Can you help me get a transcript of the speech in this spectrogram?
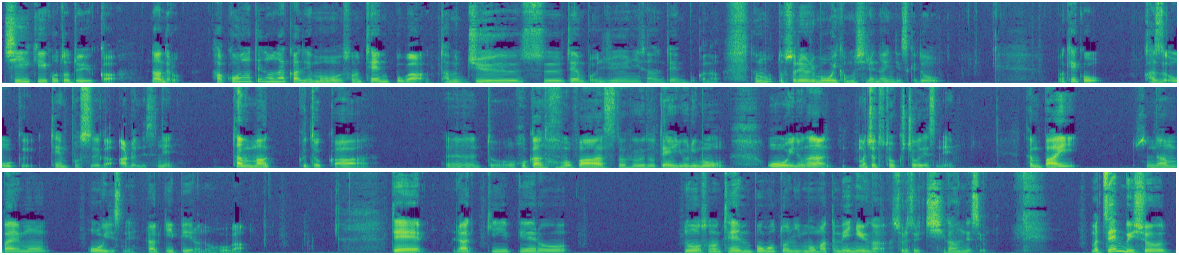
地域ごとというか、なんだろう、函館の中でも、その店舗が多分十数店舗、12、3店舗かな。もっとそれよりも多いかもしれないんですけど、まあ、結構数多く店舗数があるんですね。多分マックとか、うんと、他のファーストフード店よりも多いのが、まあ、ちょっと特徴ですね。多分倍、何倍も多いですね。ラッキーピエロの方が。で、ラッキーピエロのその店舗ごとにもまたメニューがそれぞれ違うんですよ。まあ、全部一緒、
